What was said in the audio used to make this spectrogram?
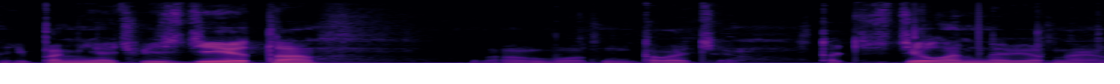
и поменять везде это. Вот, ну, давайте так и сделаем, наверное.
